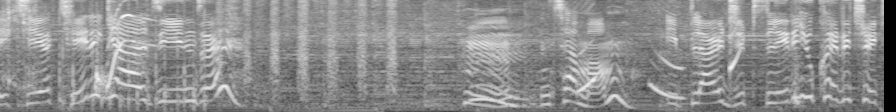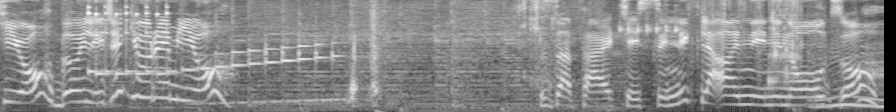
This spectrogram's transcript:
Peki ya Carrie geldiğinde? Hmm, tamam. İpler cipsleri yukarı çekiyor. Böylece göremiyor. Zafer kesinlikle annenin oldu.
